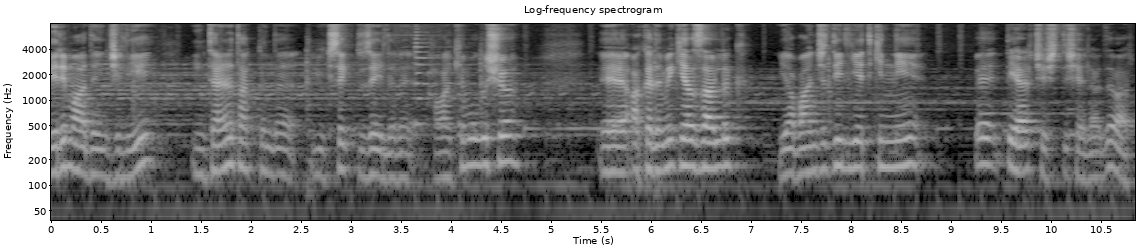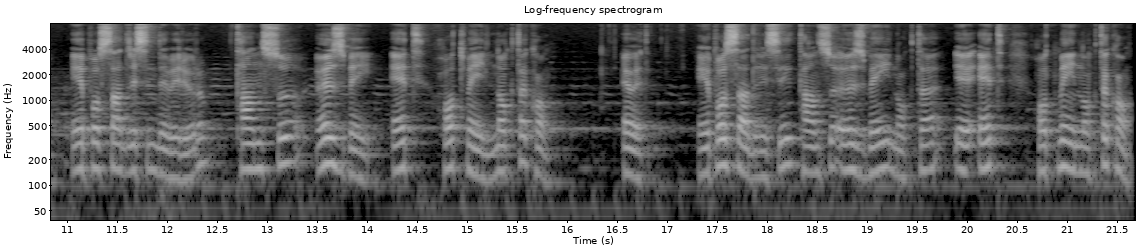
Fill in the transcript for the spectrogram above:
veri madenciliği, internet hakkında yüksek düzeylere hakim oluşu, e, akademik yazarlık, yabancı dil yetkinliği ve diğer çeşitli şeyler de var. E-posta adresini de veriyorum. tansuözbey@hotmail.com. Evet. E-posta adresi tansuözbey.hotmail.com.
